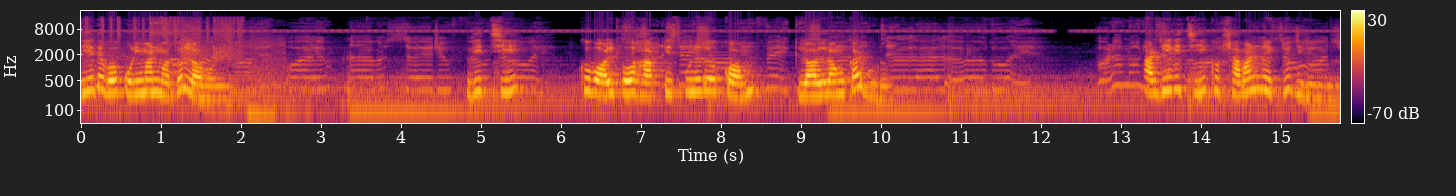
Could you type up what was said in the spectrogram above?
দিয়ে দেব পরিমাণ মতো লবণ। দিচ্ছি খুব অল্প হাফ টিস্পুনেরও কম লাল লঙ্কার গুঁড়ো। আর দিয়ে দিচ্ছি খুব সামান্য একটু জিরের গুঁড়ো।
